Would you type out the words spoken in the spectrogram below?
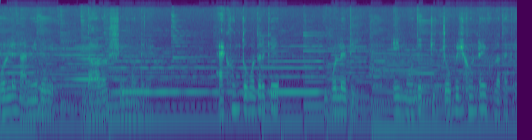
বললে নামিয়ে দেবে দ্বাদশ শিব মন্দিরে। এখন তোমাদেরকে বলে দিই, এই মন্দিরটি চব্বিশ ঘন্টাই খোলা থাকে।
